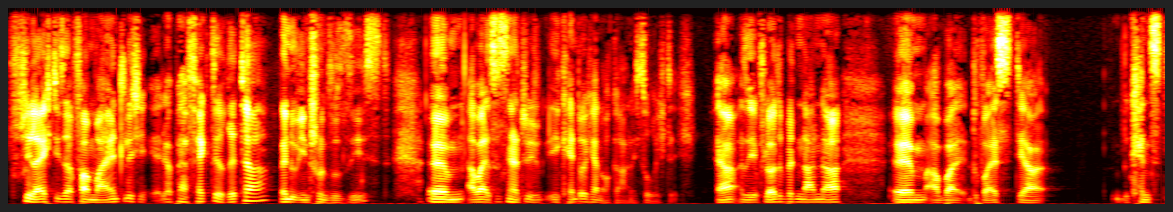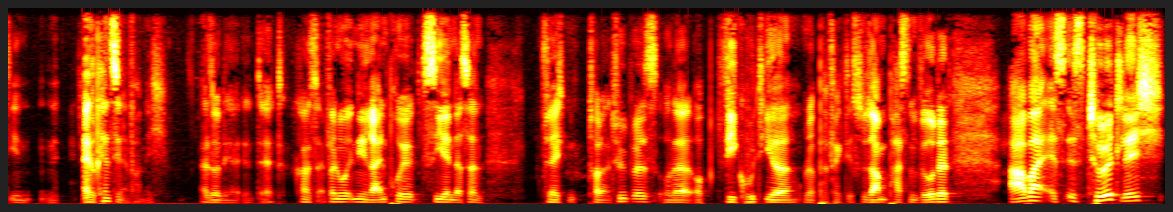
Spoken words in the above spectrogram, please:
vielleicht dieser vermeintlich der perfekte Ritter, wenn du ihn schon so siehst. Ähm, aber es ist natürlich, ihr kennt euch ja noch gar nicht so richtig. Ja, also ihr flirtet miteinander, ähm, aber du weißt ja, du kennst ihn, also du kennst ihn einfach nicht. Also der, der du kannst einfach nur in ihn rein projizieren, dass er vielleicht ein toller Typ ist oder ob wie gut ihr oder perfekt ihr zusammenpassen würdet. Aber es ist tödlich,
